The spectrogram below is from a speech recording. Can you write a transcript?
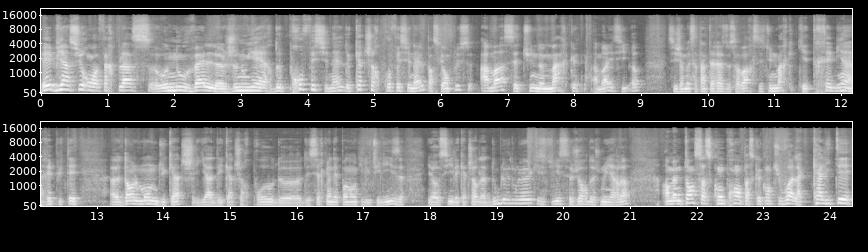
Et bien sûr, on va faire place aux nouvelles genouillères de professionnels, de catcheurs professionnels, parce qu'en plus, Ama, c'est une marque, Ama ici, hop, si jamais ça t'intéresse de savoir, c'est une marque qui est très bien réputée dans le monde du catch. Il y a des catcheurs pro, de, des circuits indépendants qui l'utilisent, il y a aussi les catcheurs de la WWE qui utilisent ce genre de genouillère-là. En même temps, ça se comprend, parce que quand tu vois la qualité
